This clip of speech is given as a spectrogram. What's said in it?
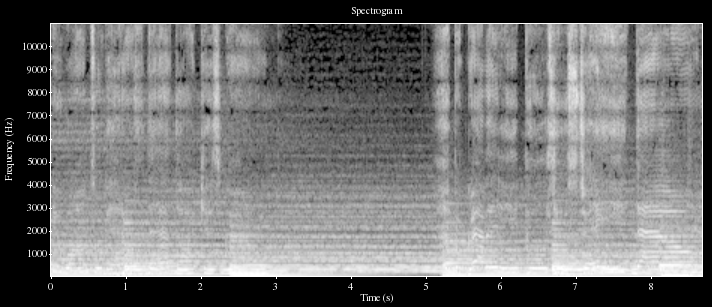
You want to get off that darkest ground. But gravity pulls you straight down.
